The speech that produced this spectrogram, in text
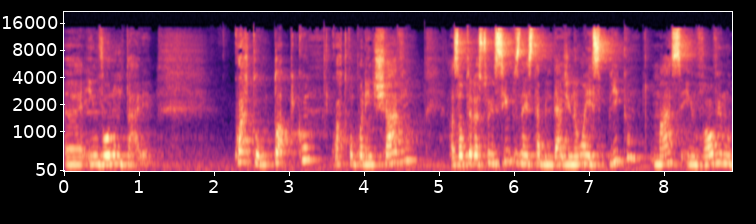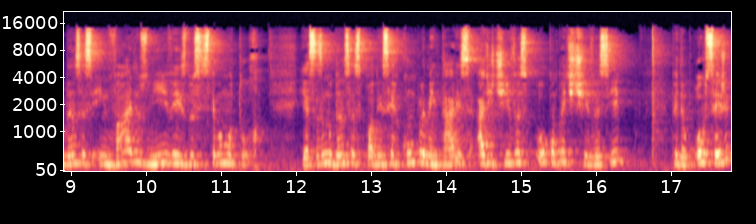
é, involuntária. Quarto tópico, quarto componente-chave, As alterações simples na estabilidade não a explicam, mas envolvem mudanças em vários níveis do sistema motor. E essas mudanças podem ser complementares, aditivas ou competitivas. E, perdão, ou seja,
